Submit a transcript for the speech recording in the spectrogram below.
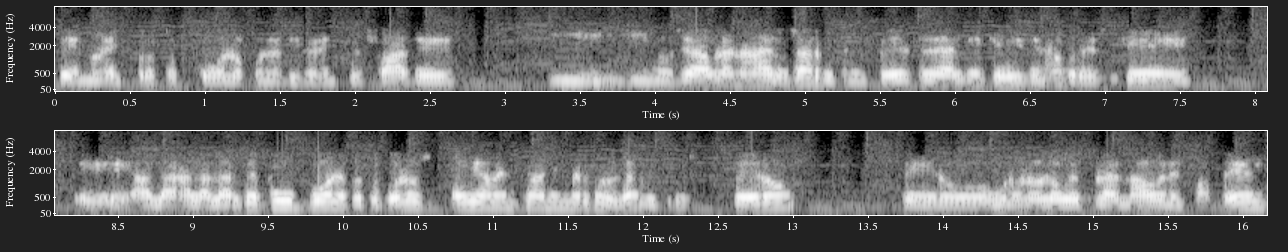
tema del protocolo con las diferentes fases, y, no se habla nada de los árbitros. Entonces hay alguien que dice, no, pero es que eh, al, hablar de fútbol, los protocolos obviamente van inmersos los árbitros, pero, pero uno no lo ve plasmado en el papel.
